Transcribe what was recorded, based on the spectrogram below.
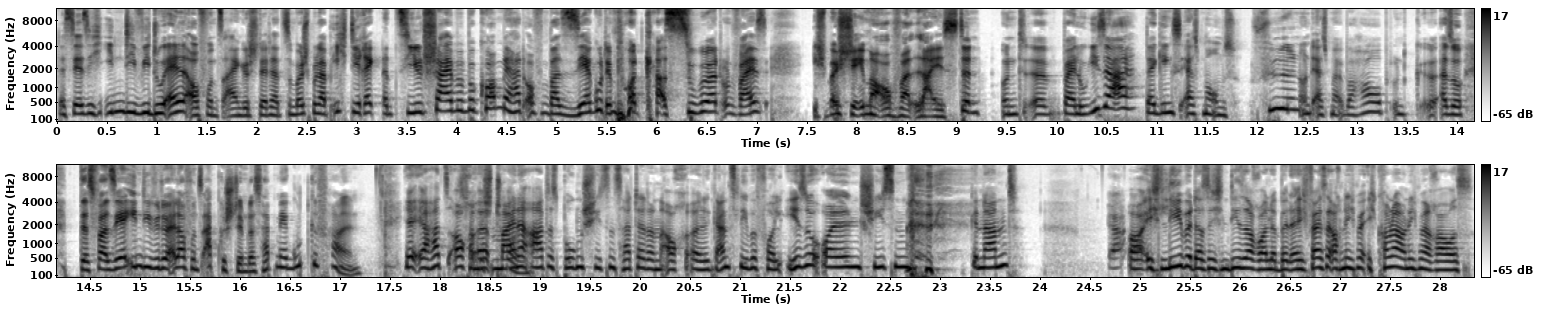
dass er sich individuell auf uns eingestellt hat. Zum Beispiel habe ich direkt eine Zielscheibe bekommen. Er hat offenbar sehr gut im Podcast zugehört und weiß, ich möchte immer auch was leisten. Und äh, bei Luisa, da ging es erstmal ums Fühlen und erstmal überhaupt. Und äh, also das war sehr individuell auf uns abgestimmt. Das hat mir gut gefallen. Ja, er hat's auch, fand äh, meine Art des Bogenschießens hat er dann auch äh, ganz liebevoll Eseollenschießen genannt. Ja. Oh, ich liebe, dass ich in dieser Rolle bin. Ich weiß auch nicht mehr, ich komme da auch nicht mehr raus.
